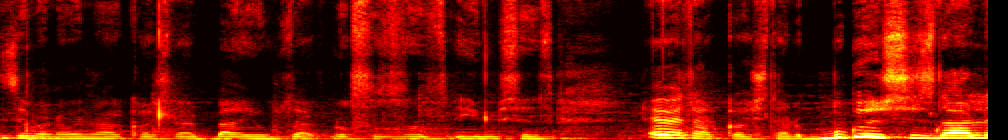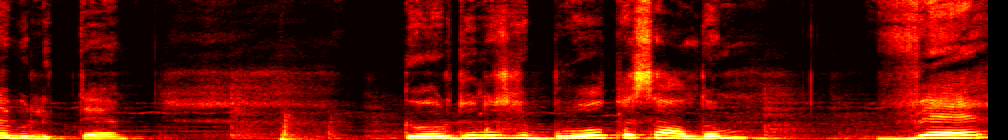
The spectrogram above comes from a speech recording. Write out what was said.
Herkese merhaba arkadaşlar ben Yavuzak nasılsınız iyi misiniz? Evet arkadaşlar bugün sizlerle birlikte gördüğünüz gibi Brawl Pass aldım ve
